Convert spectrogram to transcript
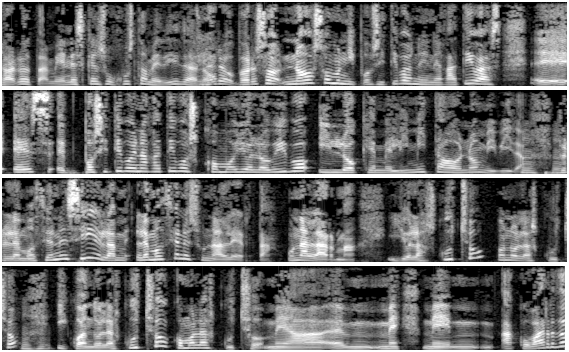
Claro, también es que en su justa medida, ¿no? Claro, por eso no somos ni positivas ni negativas. Eh, es eh, positivo y negativo es como yo lo vivo y lo que me limita o no mi vida. Pero la emoción en sí, la, la emoción es una alerta, una alarma. Y yo la escucho o no la escucho. Y cuando la escucho, ¿cómo la escucho? ¿Me, a- eh, me, me acobardo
